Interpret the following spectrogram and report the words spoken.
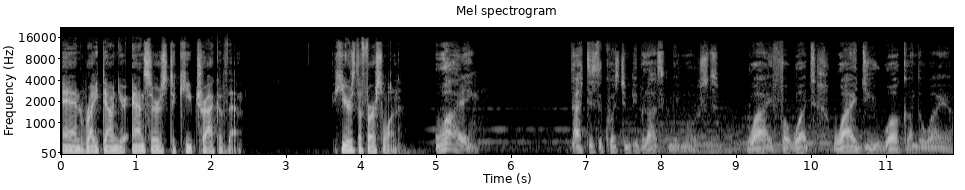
and write down your answers to keep track of them. Here's the first one Why? That is the question people ask me most. Why? For what? Why do you walk on the wire?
